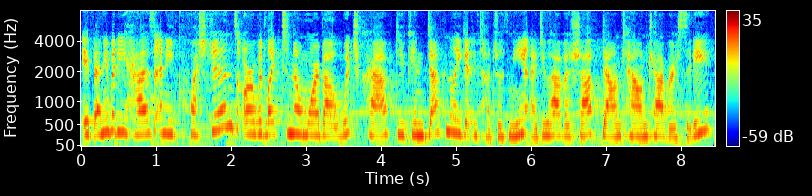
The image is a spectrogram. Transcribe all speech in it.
If anybody has any questions or would like to know more about witchcraft, you can definitely get in touch with me. I do have a shop downtown Traverse City.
